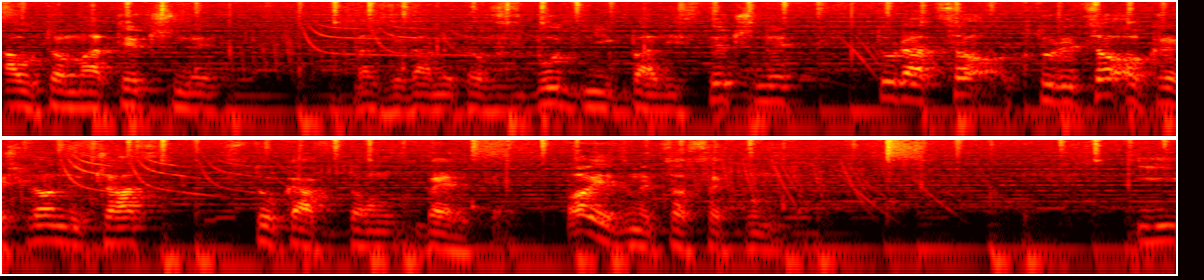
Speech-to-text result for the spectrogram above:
automatyczny, nazywamy to wzbudnik balistyczny, która co, który co określony czas stuka w tą belkę. Powiedzmy co sekundę. I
